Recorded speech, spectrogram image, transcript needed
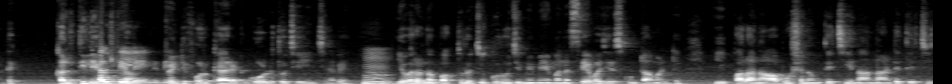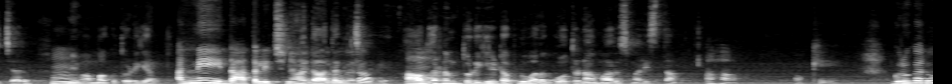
అంటే కల్తీ లేకుండా. ట్వంటీ ఫోర్ క్యారెట్ గోల్డ్తో చేయించినవే ఉమ్. ఎవరైనా భక్తులు వచ్చి గురూజీ మేము ఏమైనా సేవ చేసుకుంటామంటే ఈ పలానా ఆభూషణం తెచ్చి నాన్న అంటే తెచ్చిచ్చారు. మేము అమ్మకు తొడిగాం అన్ని దాతలు ఇచ్చిన దాతలు ఇచ్చినవే ఆభరణం తొడిగేటప్పుడు వాళ్ళ గోత్రనామాలు స్మరిస్తాం ఓకే గురుగారు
